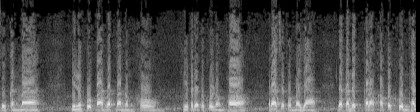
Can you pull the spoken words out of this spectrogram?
สืบๆกันมา มีหลวงปู่ปานวัดบานมโค มีพระเดชพระคุณหลวงพ่อราชพรมยานแล้วก็นึกกราบขอบพระคุณท่าน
